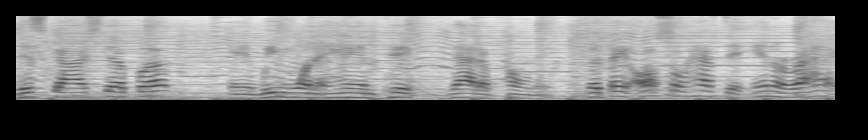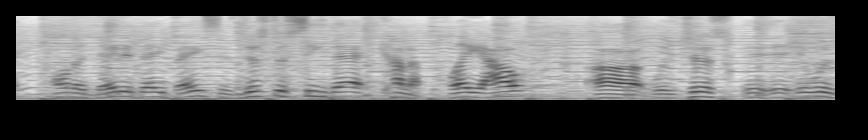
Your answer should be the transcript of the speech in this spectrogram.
this guy step up and we want to handpick that opponent. But they also have to interact on a day-to-day basis just to see that kind of play out uh, was just it, it, was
